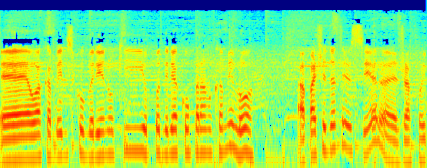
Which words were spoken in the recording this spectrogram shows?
é, eu acabei descobrindo que eu poderia comprar no camelô. A partir da terceira já foi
